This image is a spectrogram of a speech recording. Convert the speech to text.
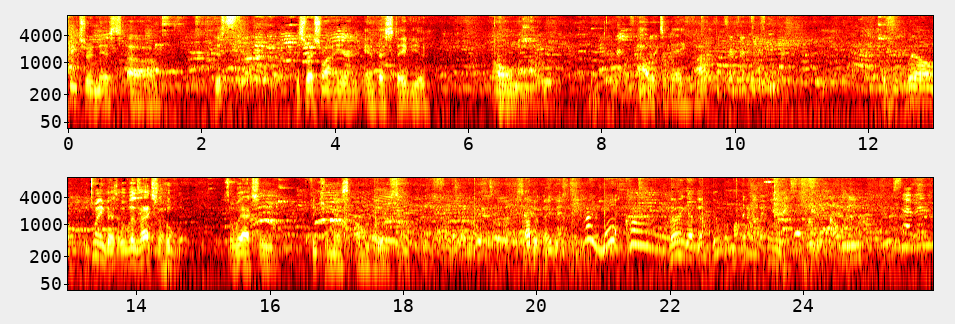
featuring this uh, this this restaurant here in Vestavia on uh, our today. Huh? Well, between Vest, it was actually Hoover. So we're actually featuring this on here. So. Stop it, baby. My neck That ain't got nothing to do with my neck. Seven.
